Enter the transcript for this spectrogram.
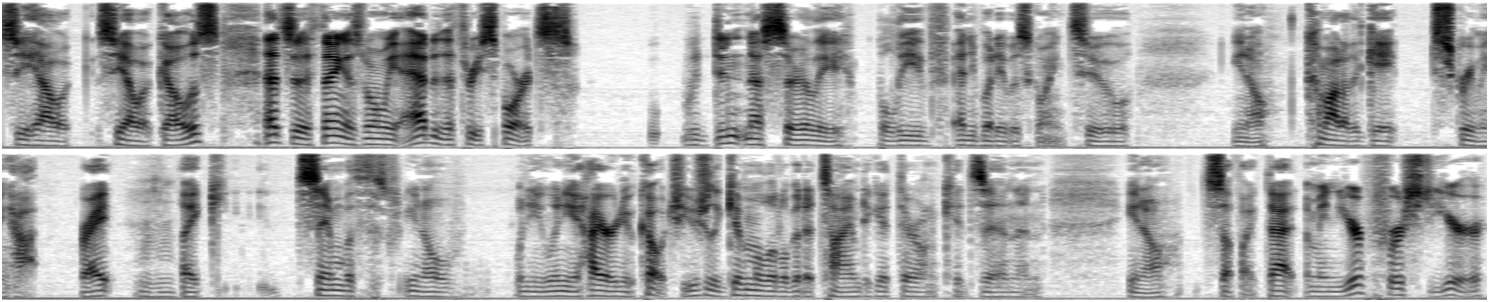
see how it, see how it goes. And that's the thing is when we added the three sports, we didn't necessarily believe anybody was going to, you know, come out of the gate screaming hot, right? Mm-hmm. Like same with you know when you when you hire a new coach, you usually give them a little bit of time to get their own kids in and you know stuff like that. I mean, your first year.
